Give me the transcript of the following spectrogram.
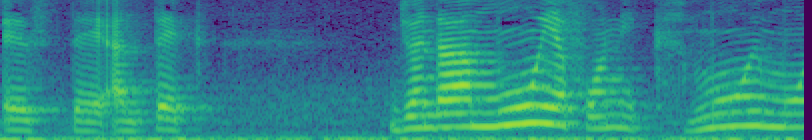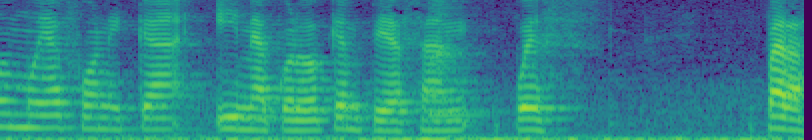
este, al TEC, yo andaba muy afónica, muy, muy, muy afónica. Y me acuerdo que empiezan, pues, para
